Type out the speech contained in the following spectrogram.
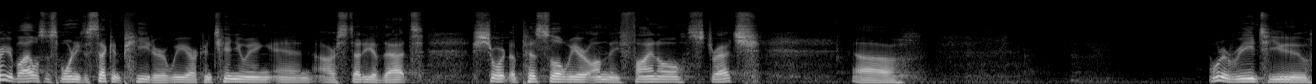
Turn your Bibles this morning to 2 Peter. We are continuing in our study of that short epistle. We are on the final stretch. Uh, I want to read to you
